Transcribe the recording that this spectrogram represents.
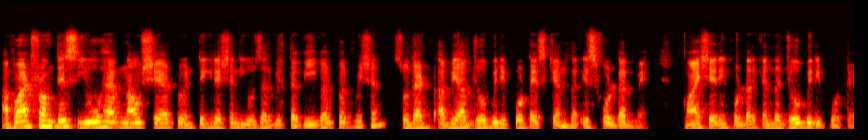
Apart from this, you have now shared to integration user with the viewer permission so that अभी आप जो भी report है इसके अंदर इस folder में my sharing folder के अंदर जो भी report है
